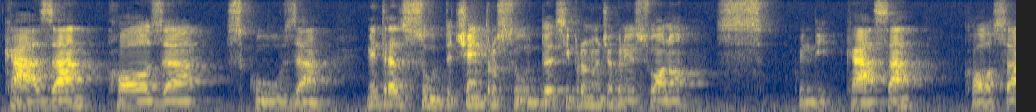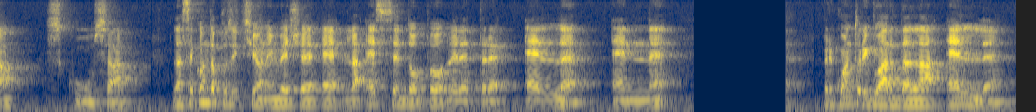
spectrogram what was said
casa, cosa, scusa, mentre al sud, centro-sud, si pronuncia con il suono S, quindi casa, cosa, scusa. La seconda posizione invece è la S dopo le lettere L, N. Per quanto riguarda la L,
